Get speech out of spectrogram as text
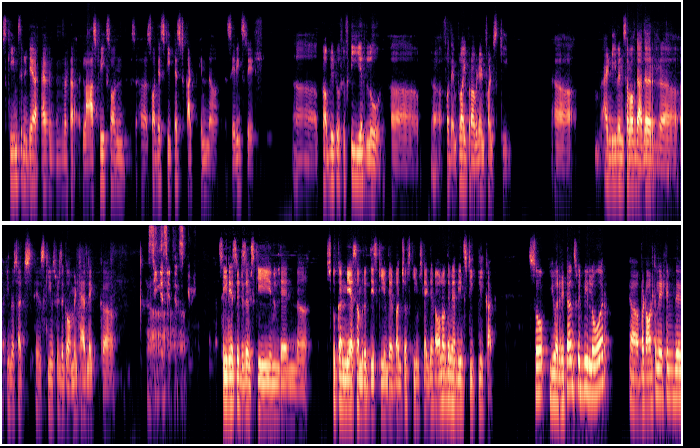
schemes in india have uh, last week on uh, saw the steepest cut in uh, savings rate uh, probably to a 50 year low for the employee provident fund scheme and even some of the other you know such schemes which the government has like senior citizen scheme senior citizen scheme, then uh, Sukanya Samriddhi scheme. There are a bunch of schemes like that. All of them have been steeply cut. So your returns will be lower, uh, but alternative the,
